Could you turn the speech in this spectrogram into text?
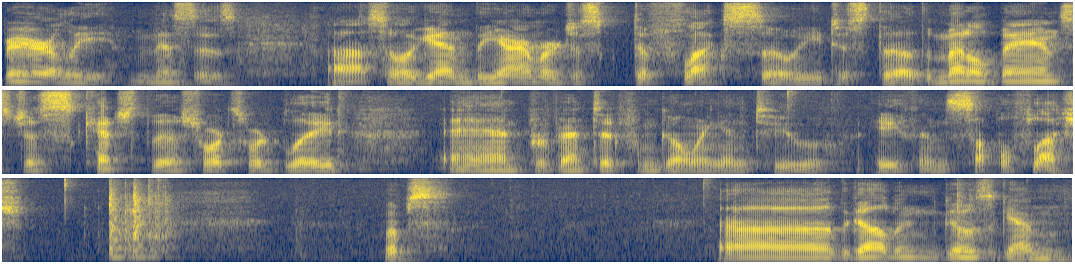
barely misses. Uh, so again, the armor just deflects, so he just the, the metal bands just catch the short sword blade and prevent it from going into Ethan's supple flesh. Whoops, uh, the goblin goes again,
